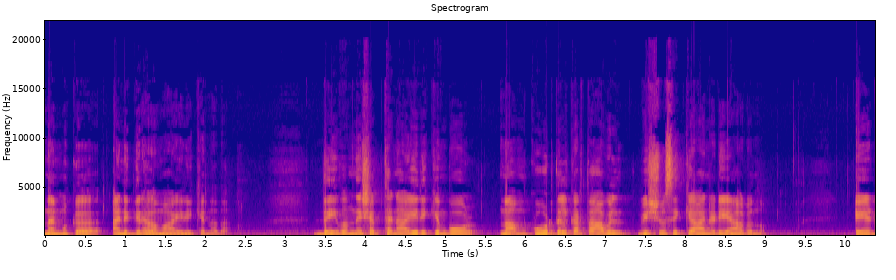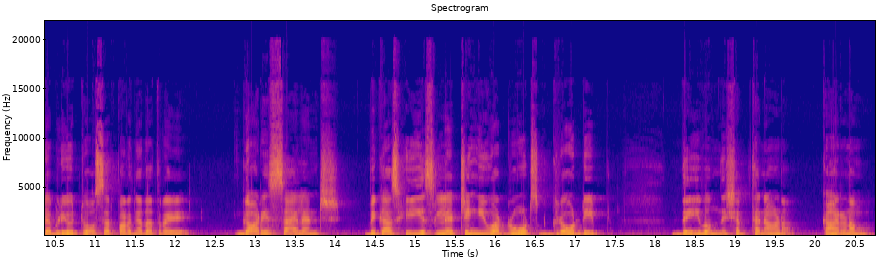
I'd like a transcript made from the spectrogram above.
നമുക്ക് അനുഗ്രഹമായിരിക്കുന്നത്. ദൈവം നിശബ്ദനായിരിക്കുമ്പോൾ നാം കൂടുതൽ കർത്താവിൽ വിശ്വസിക്കാനിടയാകുന്നു. എ ഡബ്ല്യു ടോസർ പറഞ്ഞതത്രേ God is silent because he is letting your roots grow deep. ദൈവം നിശബ്ദനാണ്. കാരണം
